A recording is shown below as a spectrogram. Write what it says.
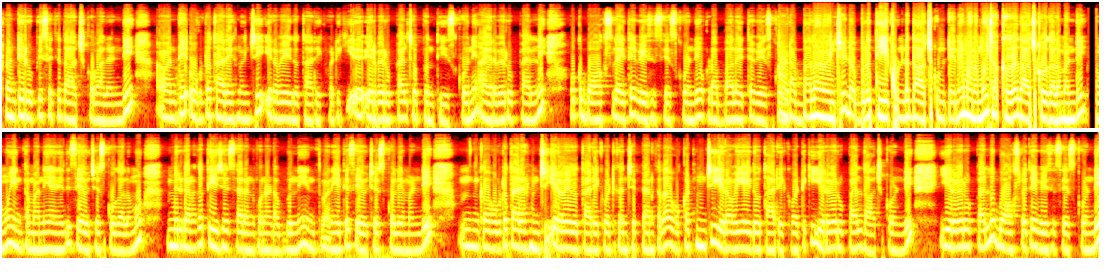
ట్వంటీ రూపీస్ అయితే దాచుకోవాలండి. అంటే ఒకటో తారీఖు నుంచి ఇరవై ఐదో తారీఖు వరకు ఇరవై రూపాయల చొప్పున తీసుకొని ఆ ఇరవై రూపాయలని ఒక బాక్స్లో అయితే వేసేసేసుకోండి. ఒక డబ్బాలో అయితే వేసుకోండి. ఆ డబ్బాల నుంచి డబ్బులు తీయకుండా దాచుకుంటేనే మనము చక్కగా దాచుకోగలమండి. మనము ఇంత మనీ అనేది సేవ్ చేసుకోగలము. మీరు కనుక తీసేశారనుకున్న డబ్బుల్ని ఇంత మనీ అయితే సేవ్ చేసుకోలేమండి. ఇంకా ఒకటో తారీఖు నుంచి ఇరవై ఐదో తారీఖు వాటికి అని చెప్పాను కదా ఒకటి నుంచి ఇరవై ఐదో తారీఖు వాటికి ఇరవై రూపాయలు దాచుకోండి. ఇరవై రూపాయలు బాక్స్లో అయితే వేసేసేసుకోండి.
